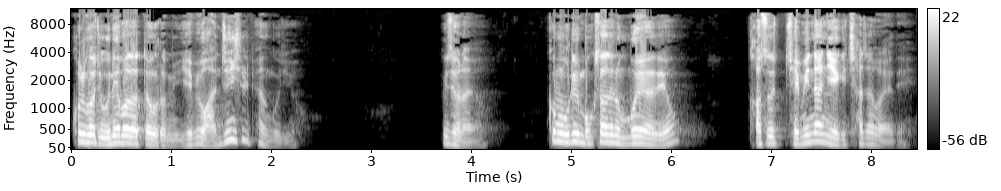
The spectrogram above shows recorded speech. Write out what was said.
그걸 가지고 은혜 받았다 그러면 예배 완전 실패한 거죠. 그잖아요. 그럼 우리 목사들은 뭐 해야 돼요? 가서 재미난 얘기 찾아봐야 돼.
